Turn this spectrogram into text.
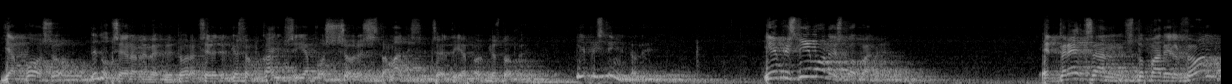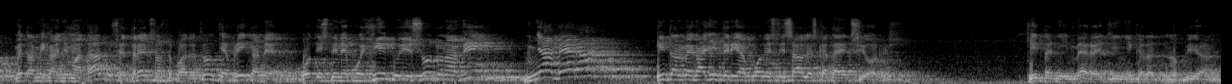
Για πόσο, δεν το ξέραμε μέχρι τώρα, ξέρετε ποιος το αποκάλυψε, για πόσες ώρες σταμάτησε, ξέρετε για ποιος το είπε. Η επιστήμη το λέει. Οι επιστήμονες το είπανε. Ετρέξαν στο παρελθόν με τα μηχανήματά τους, ετρέξαν στο παρελθόν και βρήκανε ότι στην εποχή του Ιησού του Ναβί μια μέρα ήταν μεγαλύτερη από όλες τις άλλες κατά έξι ώρες. Και ήταν η μέρα εκείνη κατά την οποία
